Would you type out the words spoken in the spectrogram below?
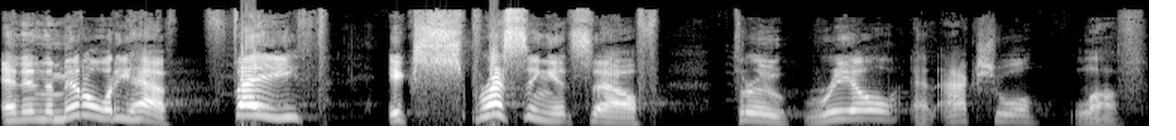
And in the middle, what do you have? Faith expressing itself through real and actual love.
